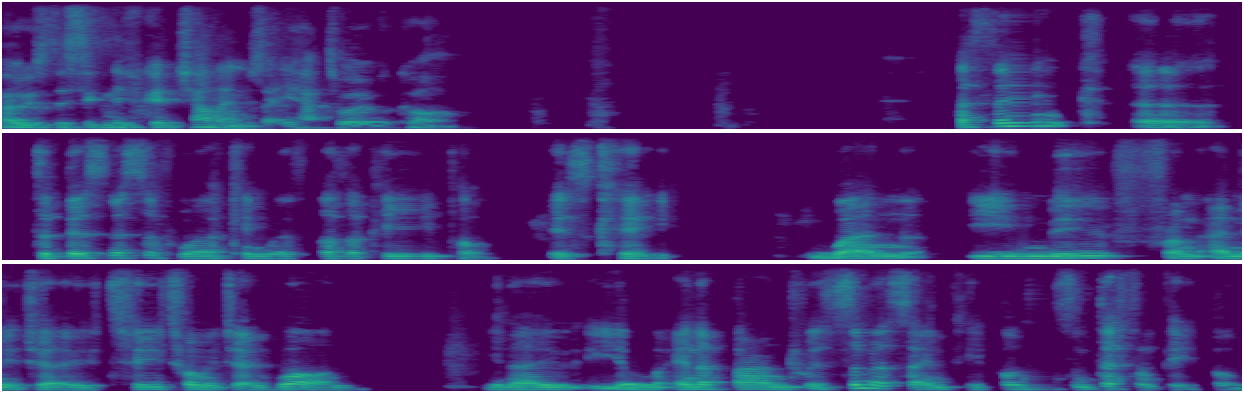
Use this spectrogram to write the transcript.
posed a significant challenge that you had to overcome? I think uh, the business of working with other people is key. When you move from MYJO to MYJO 1, you know, you're in a band with some of the same people some different people.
